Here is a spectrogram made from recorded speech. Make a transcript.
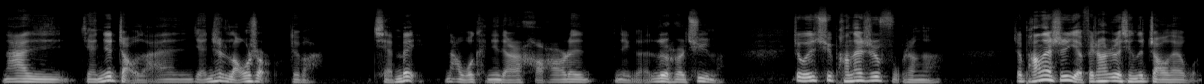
那人家找咱，人家是老手，对吧？前辈，那我肯定得好好的那个乐呵去嘛。这我就去庞太师府上啊，这庞太师也非常热情的招待我。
